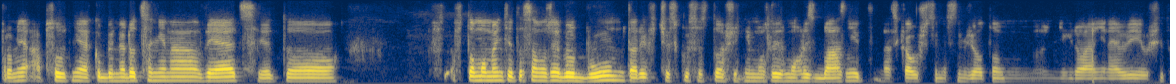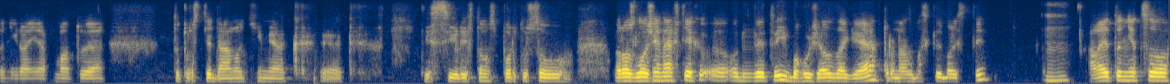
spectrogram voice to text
pro mě absolutně jakoby nedoceněná věc, je to v tom momentě to samozřejmě byl boom, tady v Česku se z toho všichni mohli, mohli zbláznit, dneska už si myslím, že o tom nikdo ani neví, už si to nikdo ani nepamatuje, to prostě dáno tím, jak, jak ty síly v tom sportu jsou rozložené v těch eh, odvětvích, bohužel tak je pro nás basketbalisty, mm-hmm. ale je to něco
